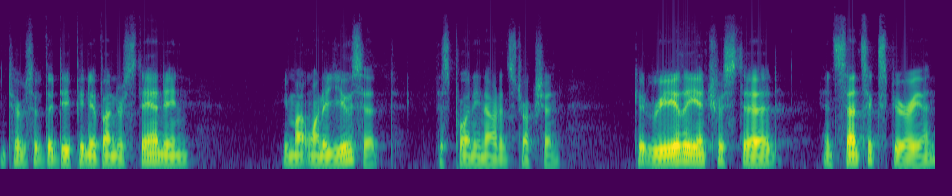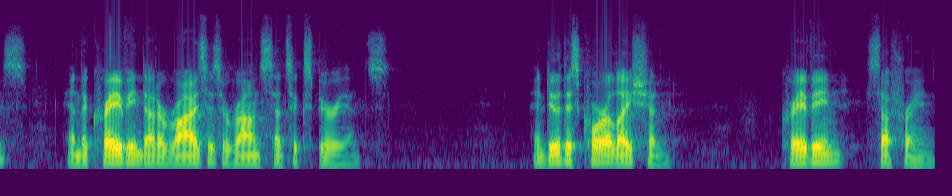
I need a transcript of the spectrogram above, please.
in terms of the deepening of understanding. You might want to use it, this pointing out instruction. Get really interested in sense experience and the craving that arises around sense experience and do this correlation craving, suffering.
